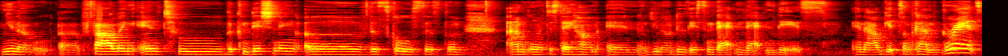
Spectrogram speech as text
you know uh, falling into the conditioning of the school system i'm going to stay home and you know do this and that and that and this and I'll get some kind of grants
